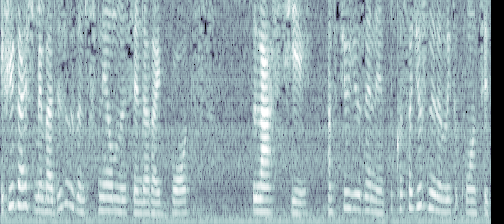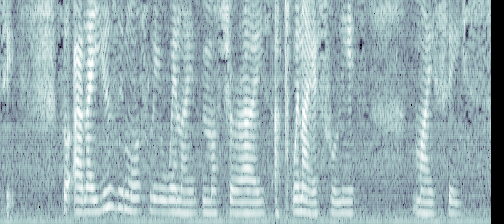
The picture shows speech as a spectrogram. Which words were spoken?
If you guys remember this is the snail mucin that I bought last year. I'm still using it because I just need a little quantity. So and I use it mostly when I moisturize uh, when I exfoliate my face.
